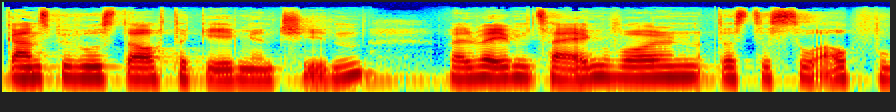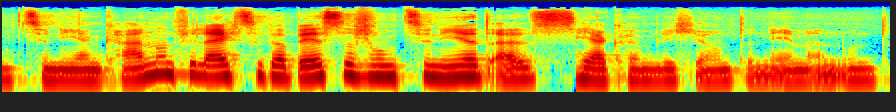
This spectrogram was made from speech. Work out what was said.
ganz bewusst auch dagegen entschieden, weil wir eben zeigen wollen, dass das so auch funktionieren kann und vielleicht sogar besser funktioniert als herkömmliche Unternehmen. Und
